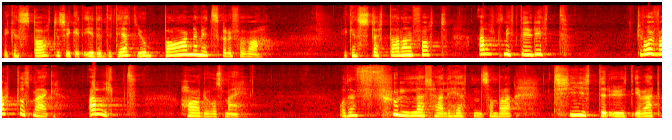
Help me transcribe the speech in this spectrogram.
Hvilken status, hvilken identitet? Jo, barnet mitt skal du få være hvilken støtte han hadde fått. Alt mitt er jo ditt. Du har jo vært hos meg. Alt har du hos meg. Og den fulle kjærligheten som bare tyter ut i hvert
